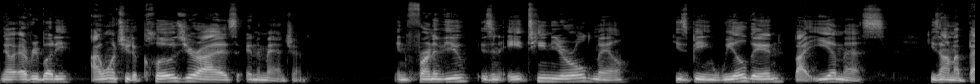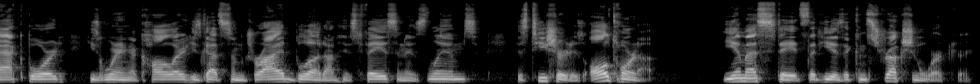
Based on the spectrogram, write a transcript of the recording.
Now, everybody, I want you to close your eyes and imagine. In front of you is an 18 year old male. He's being wheeled in by EMS. He's on a backboard. He's wearing a collar. He's got some dried blood on his face and his limbs. His t shirt is all torn up. EMS states that he is a construction worker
